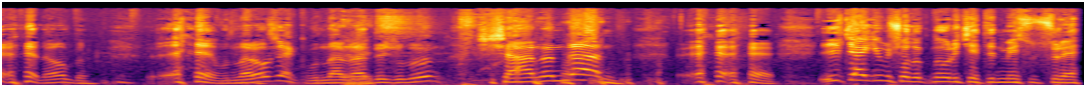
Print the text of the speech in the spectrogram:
ne oldu? Bunlar olacak. Bunlar radyoculuğun şanından. İlker Gümüşoluk, Nuri Çetin, Mesut Süre.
